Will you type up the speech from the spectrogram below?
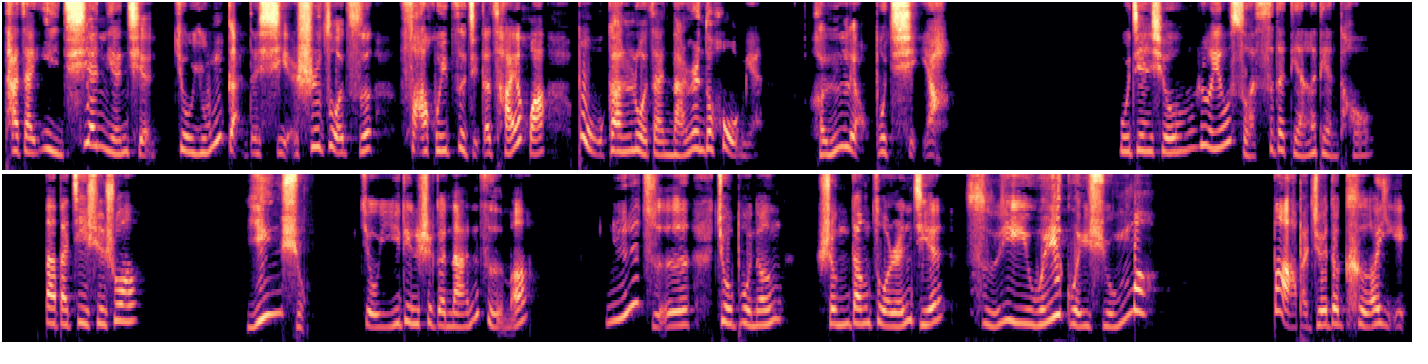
她在一千年前就勇敢的写诗作词。发挥自己的才华，不甘落在男人的后面，很了不起呀。吴建雄若有所思的点了点头。爸爸继续说：“英雄就一定是个男子吗？女子就不能生当作人杰，死亦为鬼雄吗？”爸爸觉得可以，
